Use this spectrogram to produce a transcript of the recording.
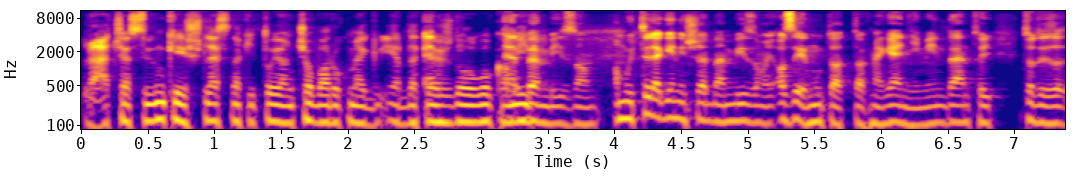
rácseszünk, és lesznek itt olyan csavarok, meg érdekes e- dolgok, amik... Ebben bízom. Amúgy tényleg én is ebben bízom, hogy azért mutattak meg ennyi mindent, hogy tudod, ez a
